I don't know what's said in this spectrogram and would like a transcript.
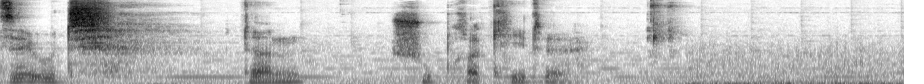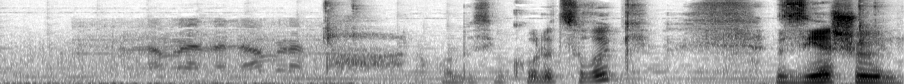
Sehr gut. Dann Schubrakete. Ein bisschen Kohle zurück. Sehr schön.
